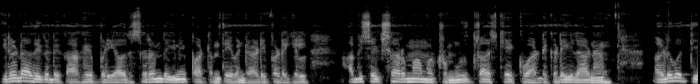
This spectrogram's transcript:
இரண்டாவது கட்டுக்காக எப்படியாவது சிறந்த இணைப்பாட்டம் தேவை என்ற அடிப்படையில் அபிஷேக் சர்மா மற்றும் ருத்ராஜ் கேக்வாட்டுக்கு இடையிலான எழுபத்தி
